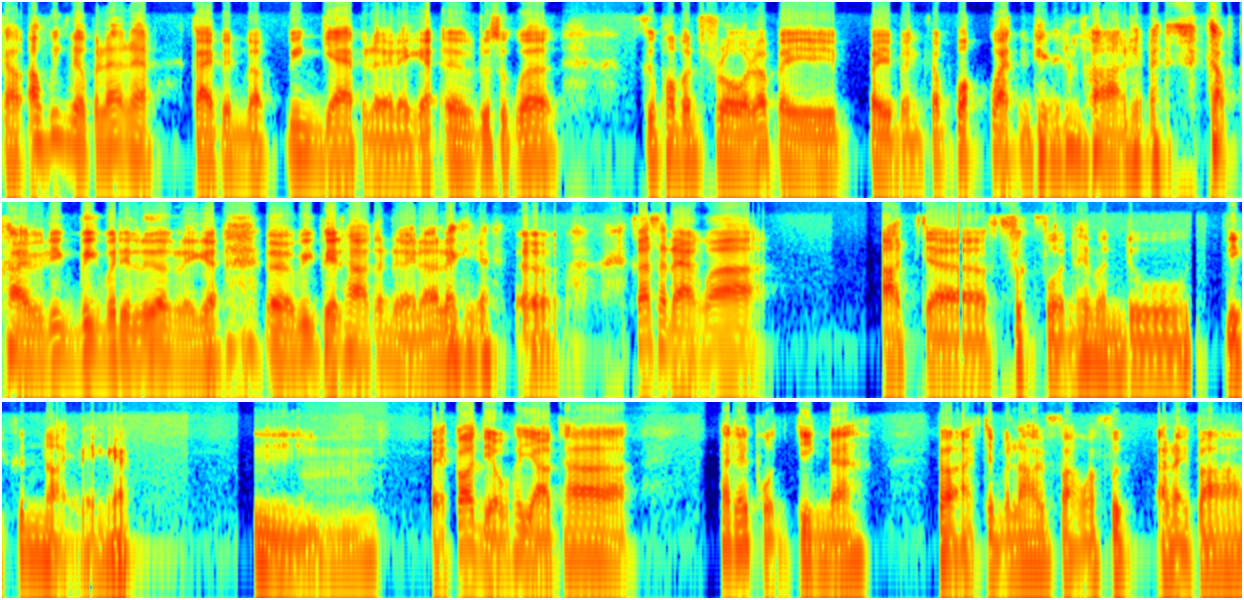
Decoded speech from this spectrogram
กราฟอ้าววิ่งเร็วไปแล้วเนี่ยกลายเป็นแบบวิ่งแย่ไปเลยอะไรเงี้ยเออรู้สึกว่า คือพอมัน flow แล้วไปไปเหมือนกับวอกแวกขึ้นมาเนี่ยกลับกลายไปวิ่งวิ่งไม่ได้เรื่องอะไรเงี้ยเออวิ่ง pace ห้าก็เหนื่อยแล้วอะไรเงี้ยเออก็แสดงว่าอาจจะฝึกฝนให้มันดูดีขึ้นหน่อยอะไรเงี้ยอืม แต่ก็เดี๋ยวพยายามถ้า ถ้าได้ผลจริงนะ ก็อาจจะมาเล่าให้ฟังว่าฝึกอะไรบ้าง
